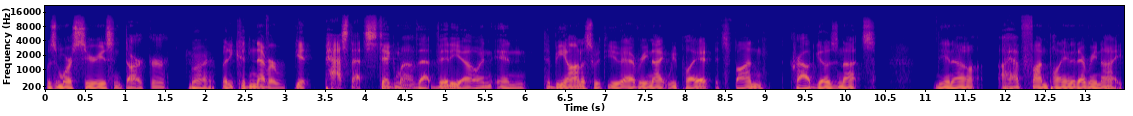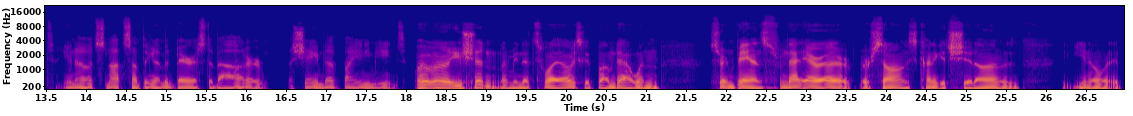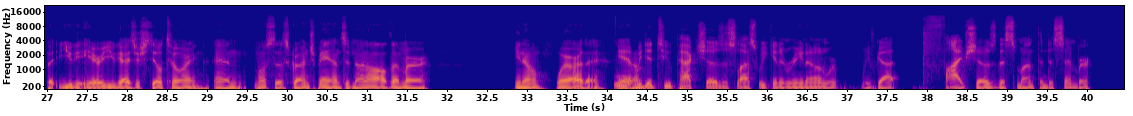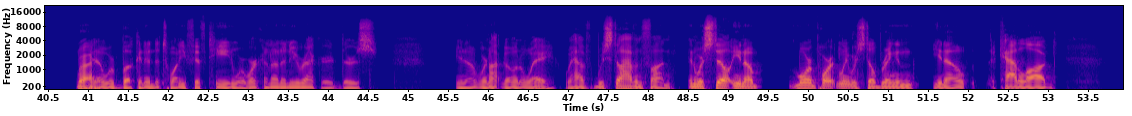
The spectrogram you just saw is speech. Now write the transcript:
was more serious and darker right. but he could never get past that stigma of that video. And and to be honest with you, every night we play it, it's fun. The crowd goes nuts. You know, I have fun playing it every night. You know, it's not something I'm embarrassed about or ashamed of by any means. Well, no, you shouldn't. I mean, that's why I always get bummed out when certain bands from that era or, or songs kind of get shit on. You know, but you get here, you guys are still touring, and most of those grunge bands, if not all of them, are, you know, where are they? Yeah, You know? we did two packed shows this last weekend in Reno, and we're we've got five shows this month in December. right. You know, we're booking into 2015. We're working on a new record. There's, you know, we're not going away. We have, we're still having fun, and we're still, you know, more importantly, we're still bringing, you know, a catalog,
